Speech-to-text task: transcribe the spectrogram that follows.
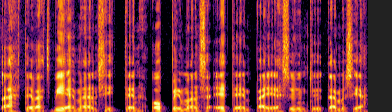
lähtevät viemään sitten oppimansa eteenpäin ja syntyy tämmöisiä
